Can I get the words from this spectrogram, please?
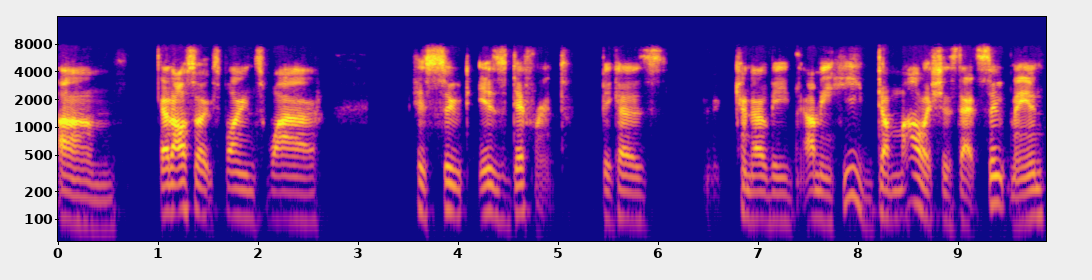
Um, it also explains why his suit is different because Kenobi, I mean, he demolishes that suit, man.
